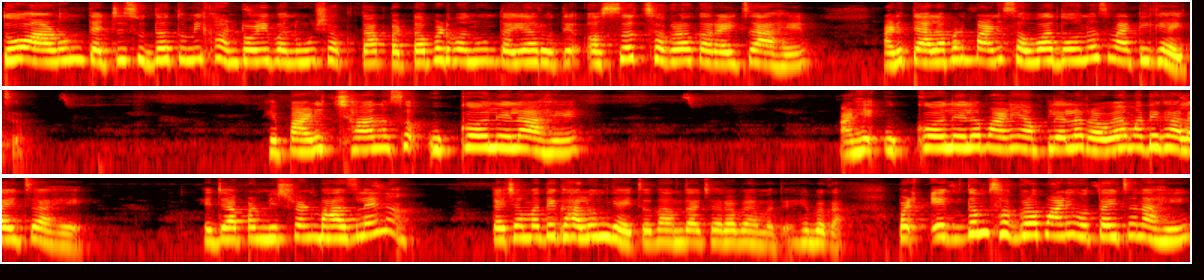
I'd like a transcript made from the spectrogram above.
तो आणून त्याचीसुद्धा तुम्ही खांडोळी बनवू शकता पटापट बनवून तयार होते असंच सगळं करायचं आहे. आणि त्याला पण पाणी सव्वा दोनच वाटी घ्यायचं. हे पाणी छान असं उकळलेलं आहे. आणि हे उकळलेलं पाणी आपल्याला रव्यामध्ये घालायचं आहे. हे जे आपण मिश्रण भाजलं आहे ना त्याच्यामध्ये घालून घ्यायचं तांदळाच्या रव्यामध्ये. हे बघा. पण एकदम सगळं पाणी ओतायचं नाही.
